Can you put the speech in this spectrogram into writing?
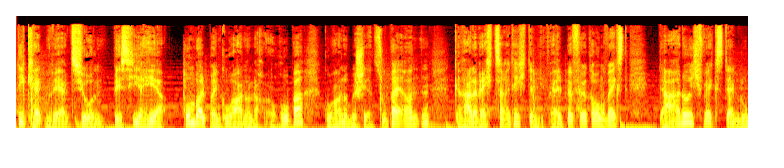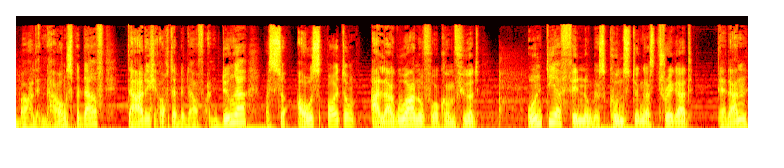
Die Kettenreaktion bis hierher. Humboldt bringt Guano nach Europa, Guano beschert Superernten, gerade rechtzeitig, denn die Weltbevölkerung wächst. Dadurch wächst der globale Nahrungsbedarf, dadurch auch der Bedarf an Dünger, was zur Ausbeutung aller Guano-Vorkommen führt und die Erfindung des Kunstdüngers triggert, der dann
